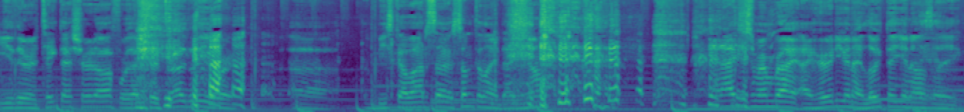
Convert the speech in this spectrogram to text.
Either take that shirt off, or that shirt's ugly, or uh, Visca Barça, or something like that. You know. and I just remember I, I heard you and I looked at you and I was like,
